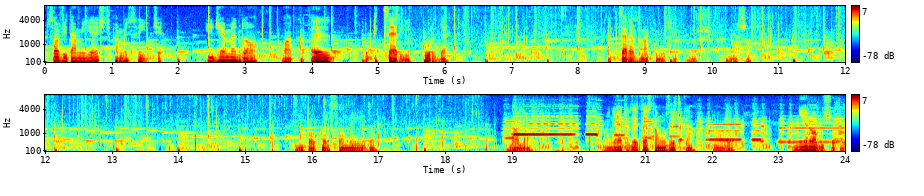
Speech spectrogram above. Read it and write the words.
Psowi damy jeść, a my sobie idzie, idziemy do maka, e, do pizzerii, kurde. Pizzeria z makiem mi się już miesza. Pokręcony idą. Dobra. No nie, tutaj też ta muzyczka. Ale nie robi się tak.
